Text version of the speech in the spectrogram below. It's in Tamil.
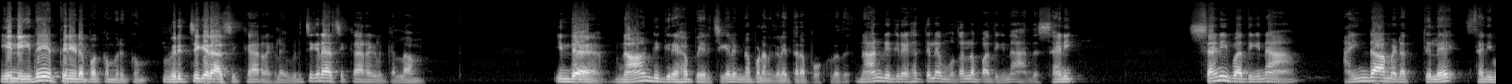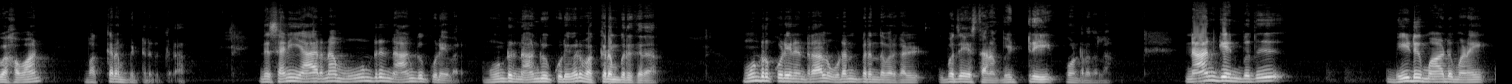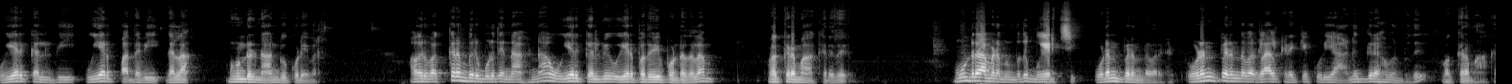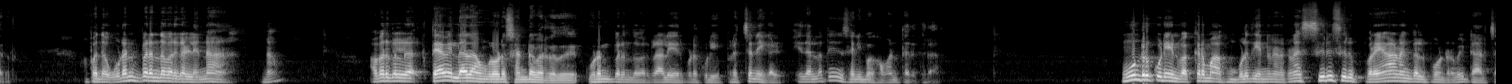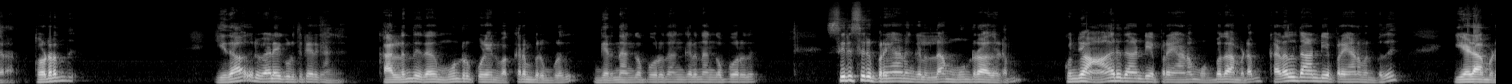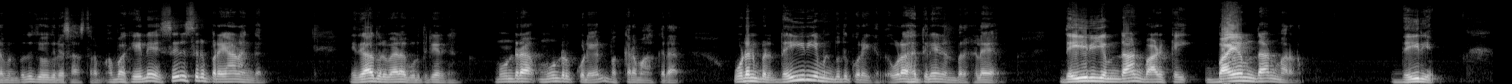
என் இதயத்தினிட பக்கம் இருக்கும் விருச்சிகராசிக்காரர்களை விருச்சிகராசிக்காரர்களுக்கெல்லாம் இந்த நான்கு கிரக பயிற்சிகள் என்ன பலன்களை தரப்போகிறது? நான்கு கிரகத்தில் முதல்ல பார்த்தீங்கன்னா அந்த சனி. சனி பார்த்தீங்கன்னா ஐந்தாம் இடத்திலே சனி பகவான் வக்கரம் பெற்றிருக்கிறார். இந்த சனி யாருன்னா மூன்று நான்கு குடைவர் மூன்று நான்கு குடைவர் வக்கரம் பெறுகிறார். மூன்று குடையன் என்றால் உடன் பிறந்தவர்கள் உபஜயஸ்தானம் வெற்றி போன்றதெல்லாம். நான்கு என்பது வீடு மாடு மனை உயர்கல்வி உயர் பதவி இதெல்லாம் மூன்று நான்கு குடைவர் அவர் வக்கரம் பெறும் பொழுது என்ன ஆகுன்னா உயர்கல்வி உயர் பதவி போன்றதெல்லாம் வக்கரமாகிறது மூன்றாம் இடம் என்பது முயற்சி உடன் பிறந்தவர்கள். உடன் பிறந்தவர்களால் கிடைக்கக்கூடிய அனுக்கிரகம் என்பது வக்கரமாகிறது அப்போ இந்த உடன் பிறந்தவர்கள் என்னன்னா அவர்கள் தேவையில்லாத அவங்களோட சண்டை வர்றது உடன் பிறந்தவர்களால் ஏற்படக்கூடிய பிரச்சனைகள் இதெல்லாத்தையும் சனி பகவான் தருகிறார். மூன்று கோடியன் வக்கரமாகும் பொழுது என்ன நடக்குன்னா சிறு சிறு பிரயாணங்கள் போன்றவை டார்ச்சராக தொடர்ந்து ஏதாவது ஒரு வேலையை கொடுத்துட்டே இருக்காங்க. காலிலேருந்து ஏதாவது மூன்று கோடியன் வக்கரம் பெறும் பொழுது இங்கேருந்து அங்கே போகிறது அங்கேருந்து அங்கே போகிறது சிறு சிறு பிரயாணங்கள் எல்லாம் மூன்றாவது இடம். கொஞ்சம் ஆறு தாண்டிய பிரயாணம் ஒன்பதாம் இடம். கடல் தாண்டிய பிரயாணம் என்பது ஏழாம் இடம் என்பது ஜோதிட சாஸ்திரம். அவ்வகையிலே சிறு சிறு பிரயாணங்கள் ஏதாவது ஒரு வேலை கொடுத்துட்டே இருக்காங்க. மூன்றா மூன்று கூடையவன் வக்கரமாக்குறார். உடன்பெற தைரியம் என்பது குறைகிறது. உலகத்திலே நண்பர்களே தைரியம்தான் வாழ்க்கை பயம்தான் மரணம். தைரியம்.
